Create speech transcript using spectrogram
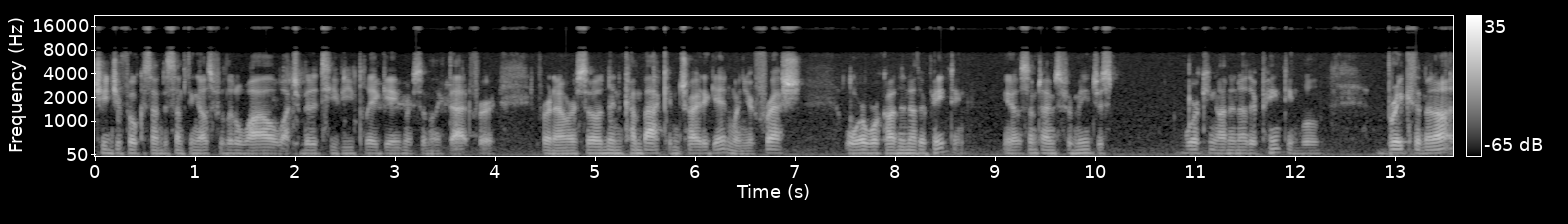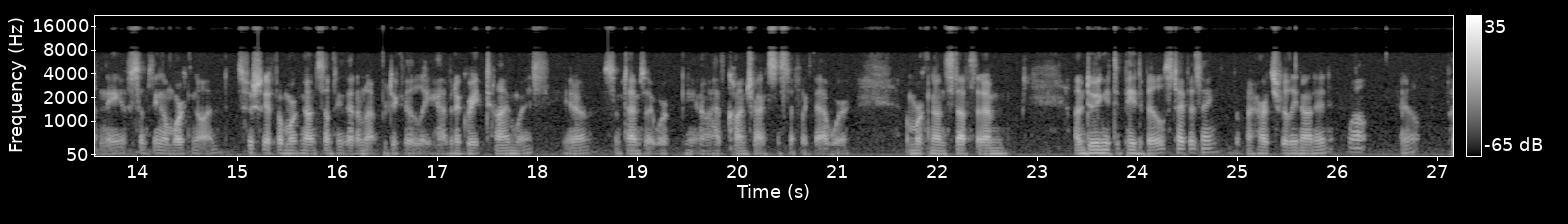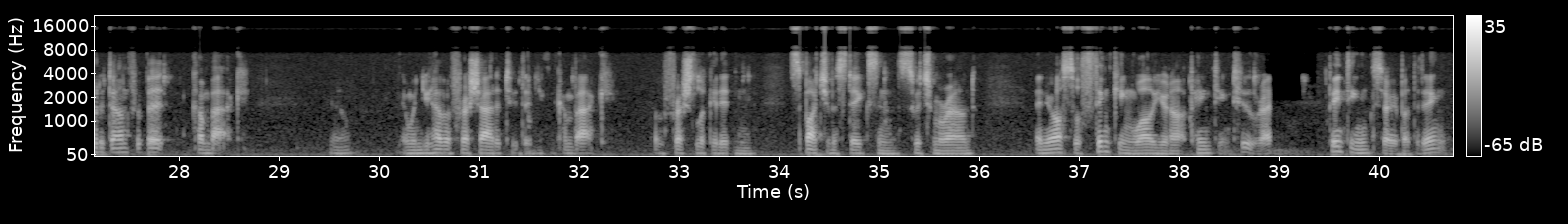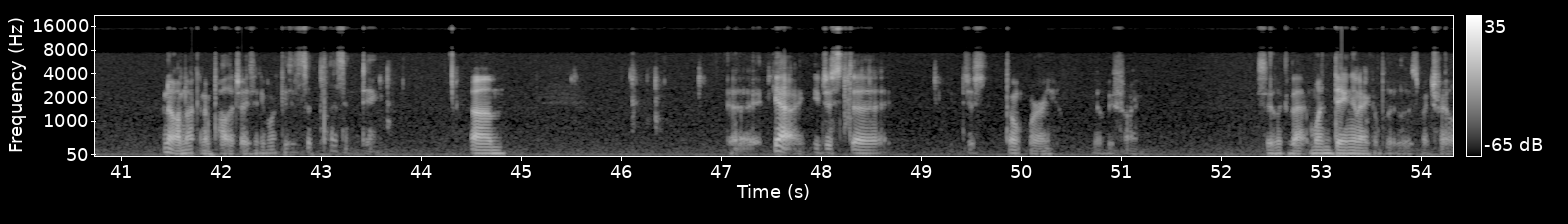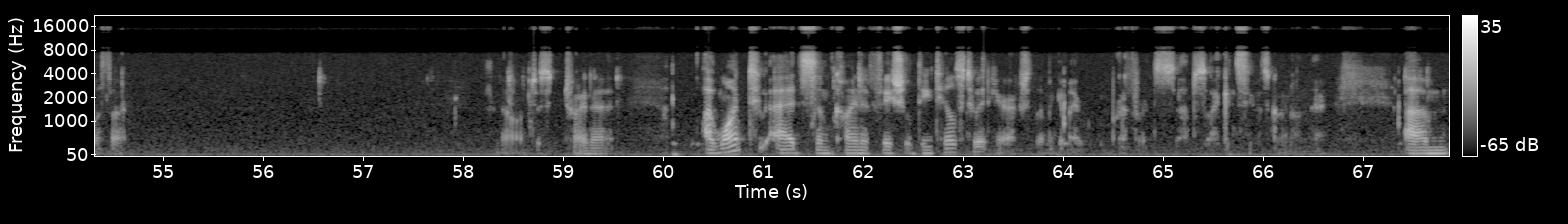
change your focus onto something else for a little while, watch a bit of TV, play a game or something like that for, for an hour or so, and then come back and try it again when you're fresh, or work on another painting. You know, sometimes for me, just working on another painting will break the monotony of something I'm working on, especially if I'm working on something that I'm not particularly having a great time with. You know, sometimes I work, you know, I have contracts and stuff like that where I'm working on stuff that I'm I'm doing it to pay the bills type of thing, but my heart's really not in it. Well, you know, put it down for a bit, come back. You know, and when you have a fresh attitude, then you can come back, have a fresh look at it, and spot your mistakes and switch them around. And you're also thinking while you're not painting too, right? Painting, sorry about the ding. No, I'm not going to apologize anymore because it's a pleasant ding. Um, uh, yeah, you just uh, just don't worry, you'll be fine. See, look at that one ding, and I completely lose my trail of thought. So now I'm just trying to I want to add some kind of facial details to it. Here, actually, let me get my reference up so I can see what's going on there. Um,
